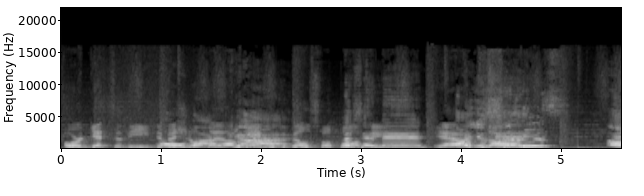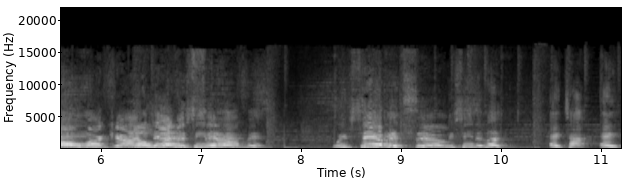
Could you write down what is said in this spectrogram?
or get to the oh divisional Oh playoff game with the Bills football Listen, team. man. Yeah, Are I'm you sorry. serious? Oh my God! No damn way. it, We've seen it happen. We've seen Damn it. Sims. We've seen it. Look, hey Tom, hey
